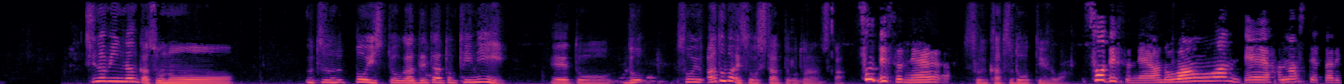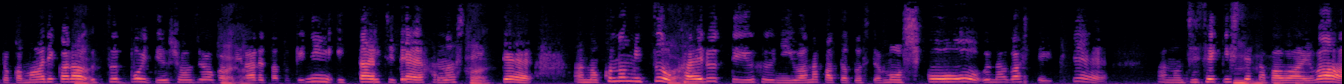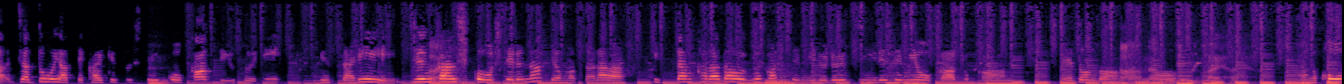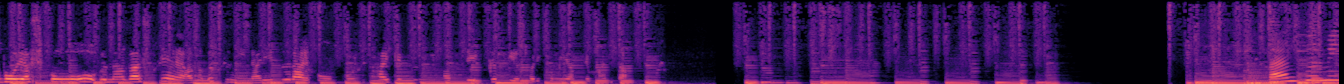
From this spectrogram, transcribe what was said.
ちなみになんかその、うつっぽい人が出たときに、えっ、と、ど、そういうアドバイスをしたってことなんですか？そうですね。そういう活動っていうのは。そうですね。あの、ワンオンワンで話してたりとか、周りからはいうつっぽいっていう症状が見られたときに、1対1で話していって、あの、この3つを変えるっていうふうに言わなかったとしても、思考を促していって、あの、自責してた場合は、じゃあどうやって解決していこうかっていうふうに言ったり、循環思考をしてるなって思ったら、一旦体を動かしてみるルーチン入れてみようかとか、でどんどん、あのほど。はいはい。あの行動や思考を促して、あの、鬱になりづらい方向に解決に持っていくっていう取り組みやってました。番組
